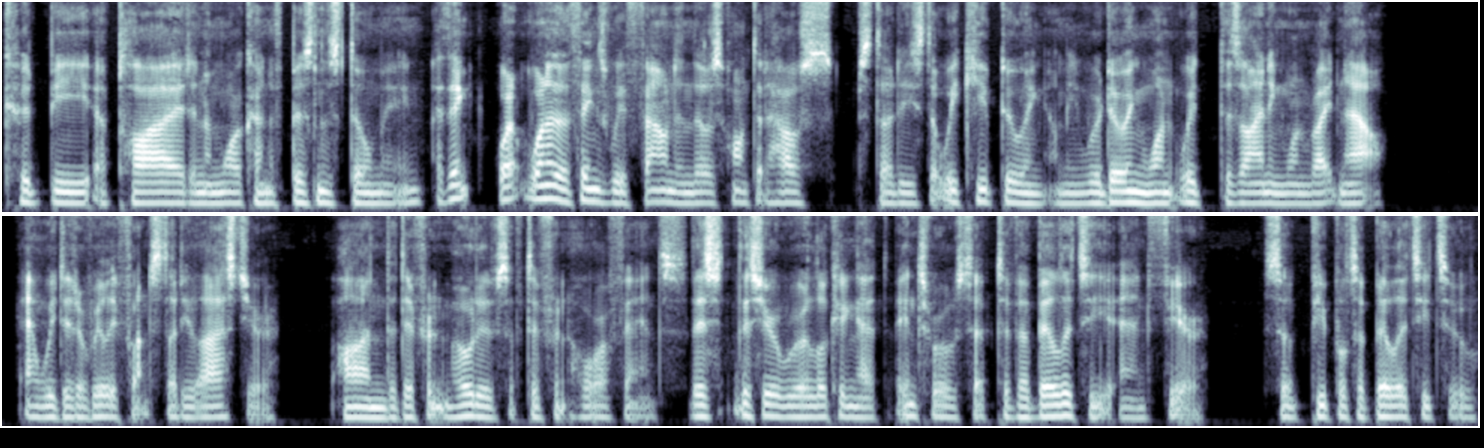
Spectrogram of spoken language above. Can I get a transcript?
could be applied in a more kind of business domain. I think one of the things we've found in those haunted house studies that we keep doing, I mean, we're doing one, we're designing one right now. And we did a really fun study last year on the different motives of different horror fans. This, this year, we were looking at interoceptive ability and fear. So people's ability to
